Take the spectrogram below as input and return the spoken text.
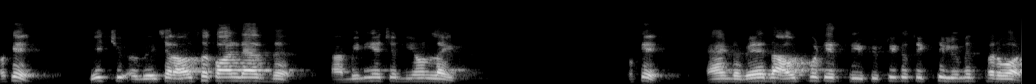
okay. Which which are also called as the uh, miniature neon lights. Okay. And where the output is 350 to 60 lumens per watt.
